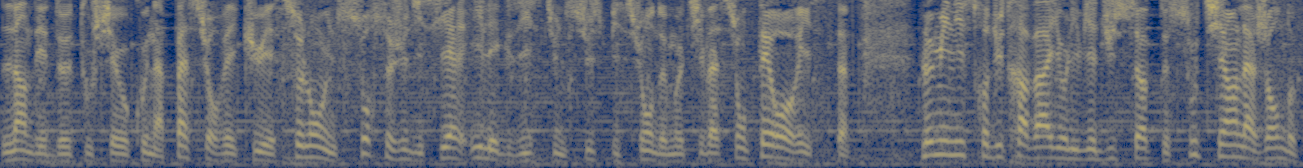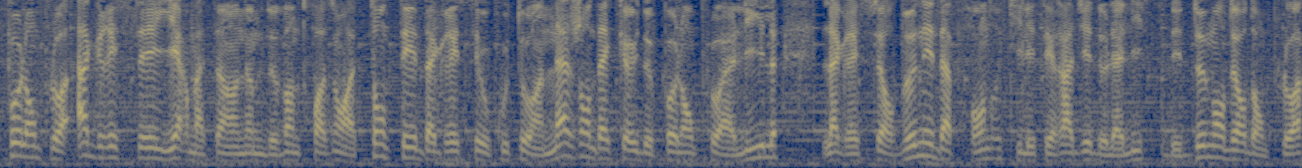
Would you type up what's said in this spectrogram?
L'un des deux touchés au coup n'a pas survécu et selon une source judiciaire, il existe une suspicion de motivation terroriste. Le ministre du Travail, Olivier Dussopt, soutient l'agent de Pôle emploi agressé. Hier matin, un homme de 23 ans a tenté d'agresser au couteau un agent d'accueil de Pôle emploi à Lille. L'agresseur venait d'apprendre qu'il était radié de la liste des demandeurs d'emploi.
